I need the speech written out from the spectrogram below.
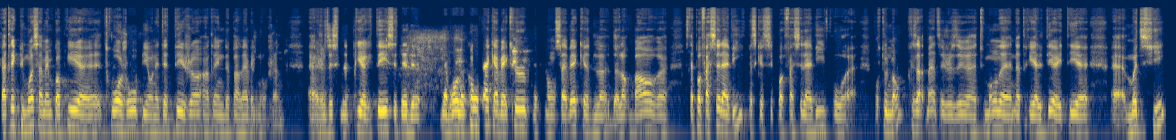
Patrick puis moi, ça n'a même pas pris euh, trois jours, puis on était déjà en train de parler avec nos jeunes. Euh, je veux dire, notre priorité, c'était d'avoir le contact avec eux, parce qu'on savait que de, leur bord, euh, c'était pas facile à vivre, parce que c'est pas facile à vivre pour, pour tout le monde présentement. Je veux dire, tout le monde, notre réalité a été modifiée,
